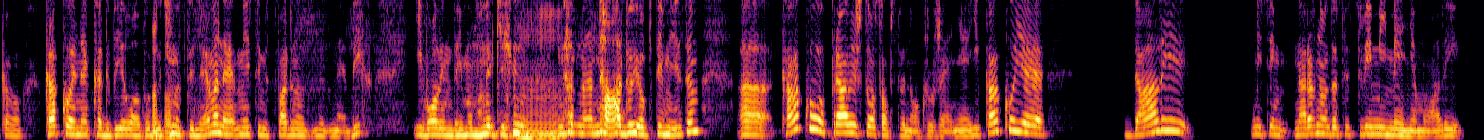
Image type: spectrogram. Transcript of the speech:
kao kako je nekad bilo, a budućnosti nema. Ne, mislim, stvarno ne, ne bih. I volim da imamo neki Mhm. na, na, nadu i optimizam. A, kako praviš to sobstveno okruženje i kako je, da li, mislim, naravno da se svi mi menjamo, ali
